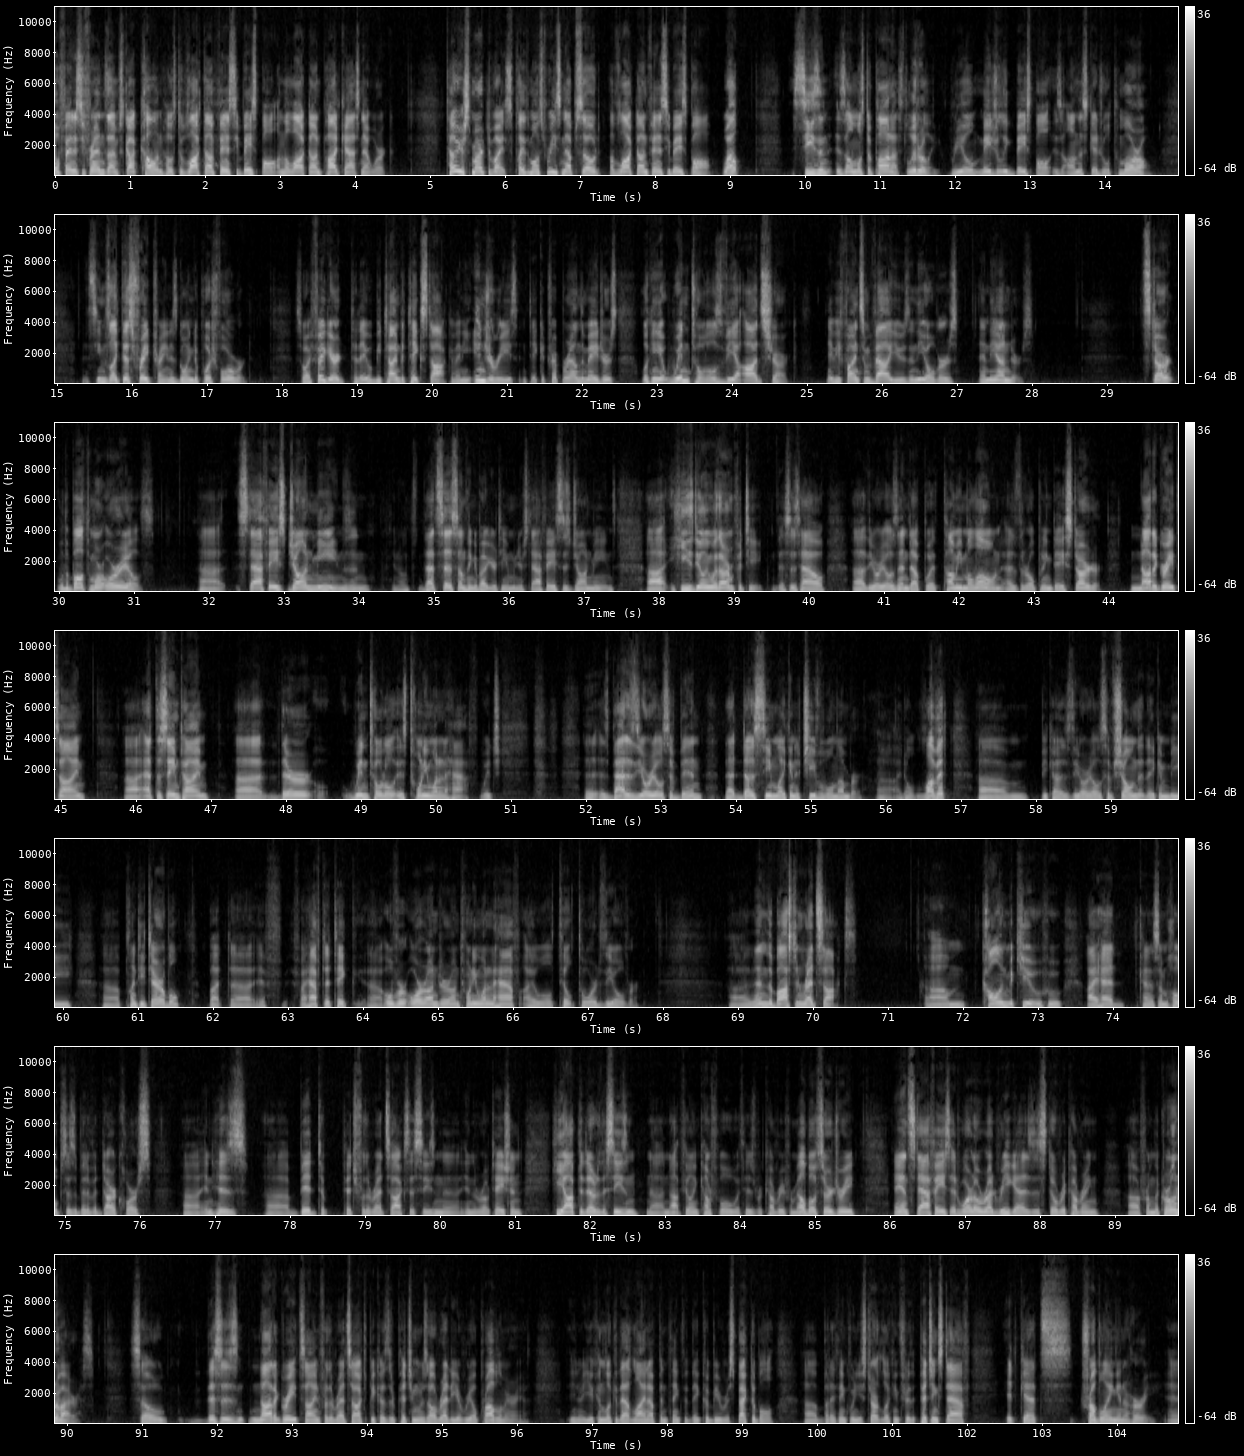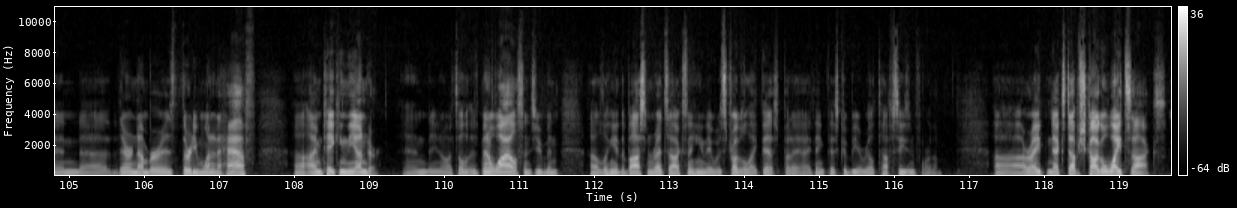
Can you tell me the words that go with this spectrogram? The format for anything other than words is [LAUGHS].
Hello, fantasy friends. I'm Scott Cullen, host of Locked On Fantasy Baseball on the Locked On Podcast Network. Tell your smart device, play the most recent episode of Locked On Fantasy Baseball. Well, the season is almost upon us, literally. Real Major League Baseball is on the schedule tomorrow. It seems like this freight train is going to push forward. So I figured today would be time to take stock of any injuries and take a trip around the majors looking at win totals via OddsShark. Maybe find some values in the overs and the unders. Start with the Baltimore Orioles. Uh, staff ace John Means, and you know that says something about your team when your staff ace is John Means. Uh, he's dealing with arm fatigue. This is how uh, the Orioles end up with Tommy Milone as their opening day starter. Not a great sign. Uh, at the same time, uh, their win total is 21 and a half, which [LAUGHS] as bad as the Orioles have been, that does seem like an achievable number. Uh, I don't love it um, because the Orioles have shown that they can be uh, plenty terrible. But uh, if if I have to take uh, over or under on 21 and a half, I will tilt towards the over. Uh, then the Boston Red Sox. Um, Collin McHugh, who I had kind of some hopes as a bit of a dark horse uh, in his uh, bid to pitch for the Red Sox this season in the rotation, he opted out of the season, not feeling comfortable with his recovery from elbow surgery and staff ace Eduardo Rodriguez is still recovering uh, from the coronavirus. So this is not a great sign for the Red Sox because their pitching was already a real problem area. You know, you can look at that lineup and think that they could be respectable, uh, but I think when you start looking through the pitching staff, it gets troubling in a hurry. And uh, their number is 31 and a half. Uh, I'm taking the under. And you know, it's a, it's been a while since you've been uh, looking at the Boston Red Sox, thinking they would struggle like this. But I, I think this could be a real tough season for them. Uh, all right, next up, Chicago White Sox.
